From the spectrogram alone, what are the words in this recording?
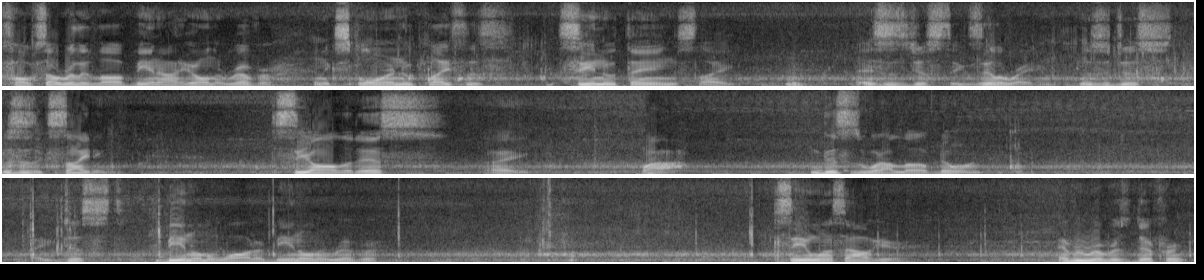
Folks, I really love being out here on the river and exploring new places, seeing new things. Like, this is just exhilarating. This is just, this is exciting. To see all of this, like, wow. This is what I love doing. Like, just being on the water, being on the river, seeing what's out here. Every river is different.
